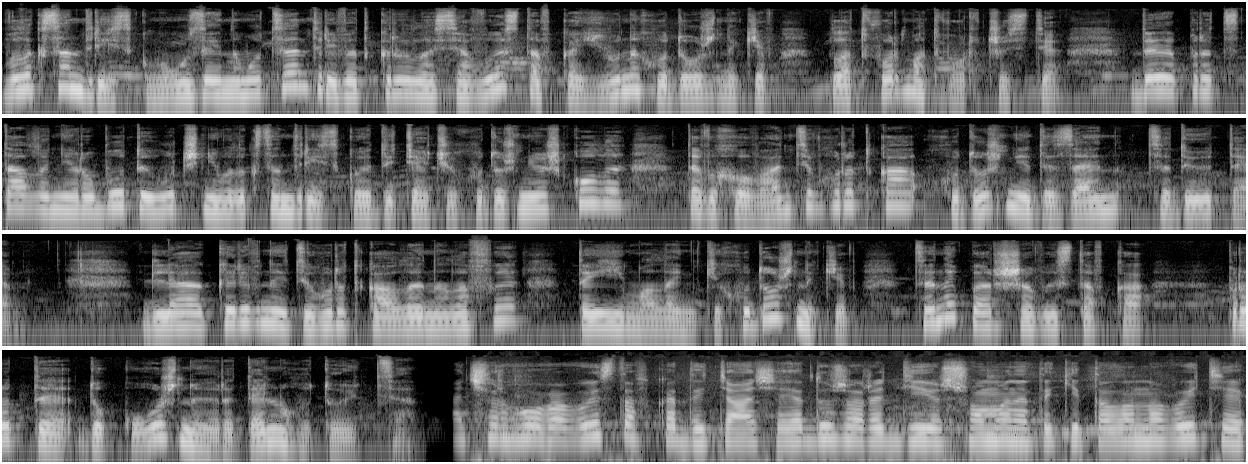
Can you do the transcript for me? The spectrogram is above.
В Олександрійському музейному центрі відкрилася виставка юних художників Платформа творчості, де представлені роботи учнів Олександрійської дитячої художньої школи та вихованців городка художній дизайн ЦДЮТ. Для керівниці городка Олени Лафи та її маленьких художників це не перша виставка, проте до кожної ретельно готуються. Чергова виставка дитяча. Я дуже радію, що у мене такі талановиті,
